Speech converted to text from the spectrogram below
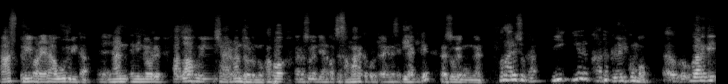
ആ സ്ത്രീ ഊതിരിക്ക ഞാൻ നിന്നോട് അള്ളാഹുവിൽ ശരണം തേടുന്നു. അപ്പോൾ സമാനൊക്കെ റസൂൽ മുങ്ങാൻ ഒന്ന് ആലോചിക്കുക ഈ ഈ ഒരു കഥ കേൾക്കുമ്പോൾ വേണമെങ്കിൽ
